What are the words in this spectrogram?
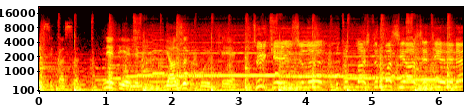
vesikası. Ne diyelim yazık bu ülkeye. Türkiye yüzyılı kutuplaştırma siyaseti yerine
